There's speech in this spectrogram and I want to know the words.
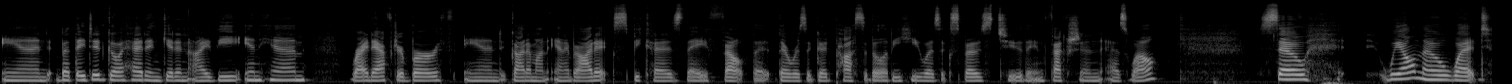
and but they did go ahead and get an IV in him right after birth and got him on antibiotics because they felt that there was a good possibility he was exposed to the infection as well. So we all know what,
